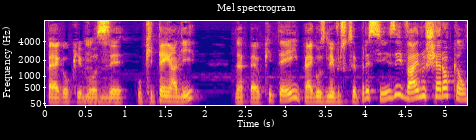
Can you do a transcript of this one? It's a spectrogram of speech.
Pega o que uhum. você. Uhum. o que tem ali, né? Pega o que tem, pega os livros que você precisa e vai no xerocão.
